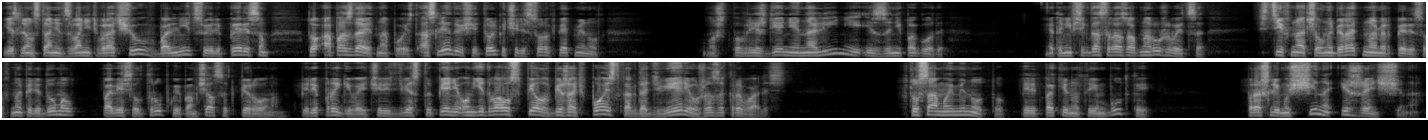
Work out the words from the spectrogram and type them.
Если он станет звонить врачу, в больницу или Перрисом, то опоздает на поезд, а следующий только через 45 минут. Может, повреждение на линии из-за непогоды? Это не всегда сразу обнаруживается. Стив начал набирать номер Перрисов, но передумал, повесил трубку и помчался к перронам. Перепрыгивая через две ступени, он едва успел вбежать в поезд, когда двери уже закрывались. В ту самую минуту перед покинутой им будкой прошли мужчина и женщина.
